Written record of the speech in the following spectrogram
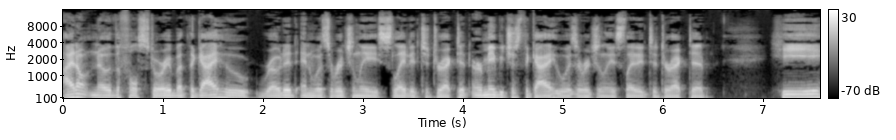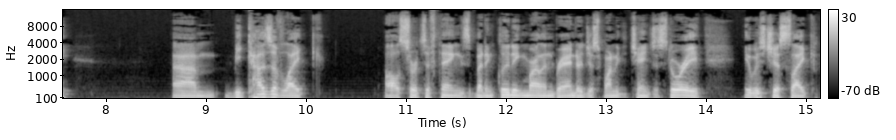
I don't know the full story, but the guy who wrote it and was originally slated to direct it, or maybe just the guy who was originally slated to direct it, he, um, because of like all sorts of things, but including Marlon Brando just wanting to change the story, it was just like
